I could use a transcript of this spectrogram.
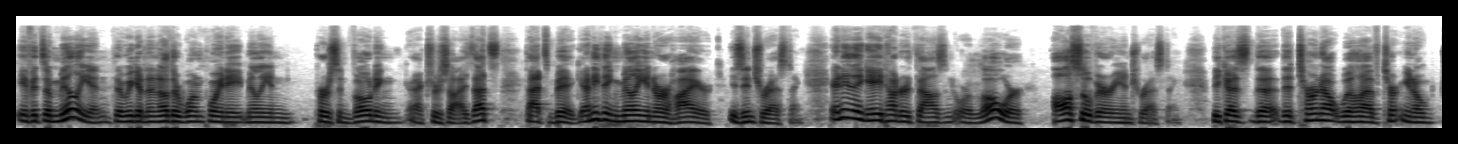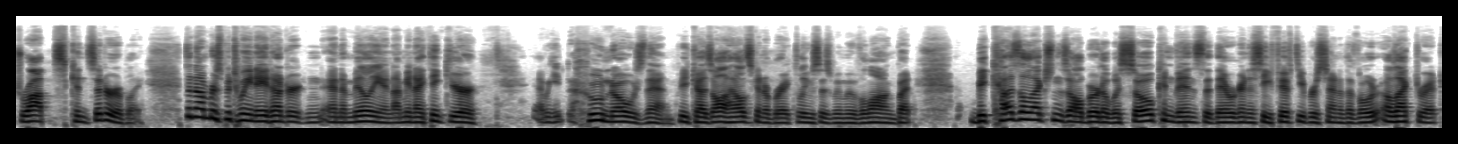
if it's a million, then we get another 1.8 million person voting exercise. That's that's big. Anything million or higher is interesting. Anything 800,000 or lower also very interesting because the the turnout will have tur- you know drops considerably. The numbers between 800 and, and a million, I mean I think you're I mean, who knows then? Because all hell's going to break loose as we move along. But because Elections Alberta was so convinced that they were going to see 50% of the vote electorate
